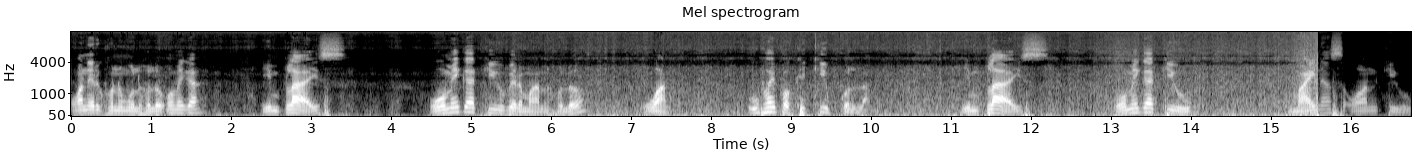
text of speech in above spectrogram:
ওয়ানের ঘনমূল হলো ওমেগা ইমপ্লাইজ ওমেগা কিউবের মান হলো ওয়ান। উভয় পক্ষে কিউব করলাম। Implies omega cube minus one cube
